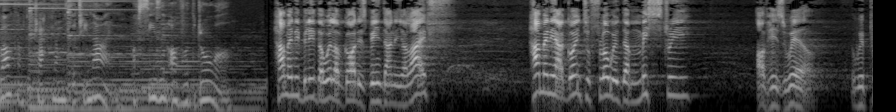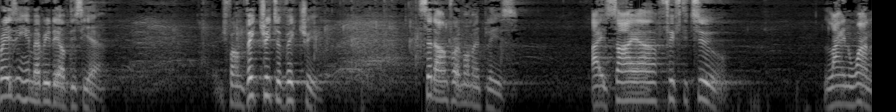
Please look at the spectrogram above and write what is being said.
welcome to track number 39 of Season of Withdrawal. How many believe the will of God is being done in your life? How many are going to flow with the mystery of His will? We're praising Him every day of this year. From victory to victory. Sit down for a moment, please. Isaiah 52, line 1.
